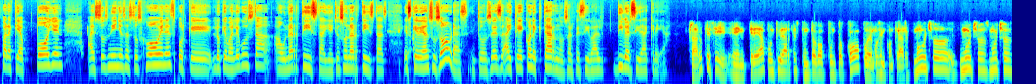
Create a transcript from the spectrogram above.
para que apoyen a estos niños, a estos jóvenes, porque lo que más le gusta a un artista, y ellos son artistas, es que vean sus obras. Entonces hay que conectarnos al Festival Diversidad Crea. Claro que sí, en crea.idartes.gov.co podemos encontrar muchos, muchos, muchos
